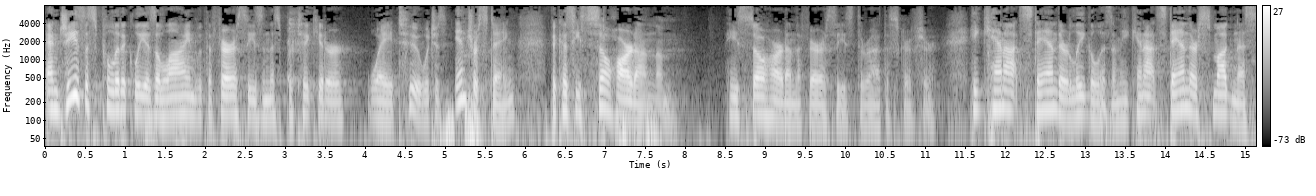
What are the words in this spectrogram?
and Jesus politically is aligned with the Pharisees in this particular way too, which is interesting because he's so hard on them. He's so hard on the Pharisees throughout the scripture. He cannot stand their legalism. He cannot stand their smugness.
